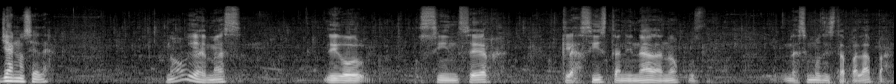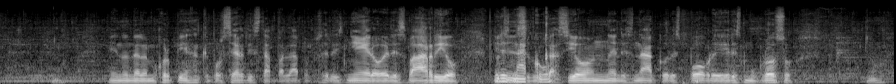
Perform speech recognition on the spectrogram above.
ya no se da. ¿no? Y además, digo, sin ser clasista ni nada, ¿no? Pues nacimos de Iztapalapa, ¿no? en donde a lo mejor piensan que por ser de Iztapalapa, pues eres ñero, eres barrio, no Eres tienes naco. educación, eres naco, eres pobre, eres mugroso, ¿no?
